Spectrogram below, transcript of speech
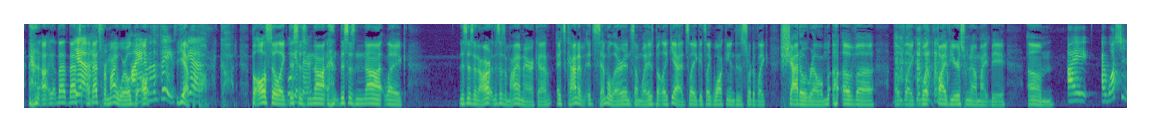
Uh, that that's Yeah. uh, that's from my world but Tying all, him in the face. yeah, but- oh my god but also like We'll this is there. not this is not like this isn't our this isn't my America. It's kind of it's similar in some ways, but like yeah, it's like it's like walking into this sort of like shadow realm of uh of like what five years from now might be. Um, I I watched an,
